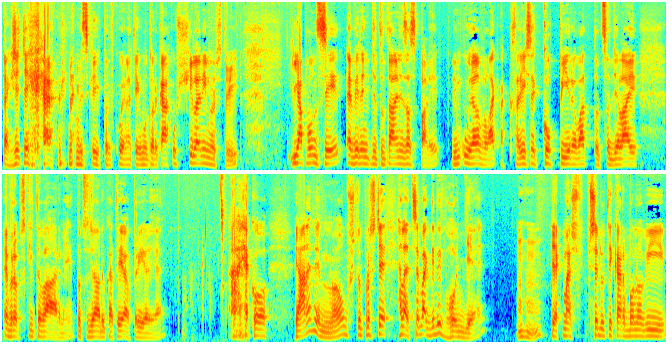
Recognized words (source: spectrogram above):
Takže těch aerodynamických prvků je na těch motorkách už šílený množství. Japonci evidentně totálně zaspali, jim ujel vlak a snaží se kopírovat to, co dělají evropské továrny, to, co dělá Ducati a Aprilie. A jako, já nevím, no, už to prostě, hele, třeba kdyby v Hondě, mm-hmm. jak máš vpředu ty karbonový,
